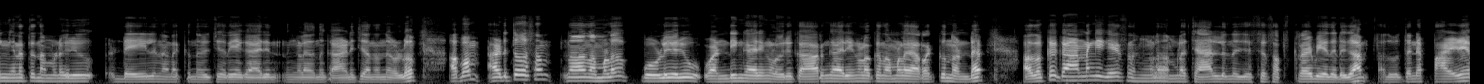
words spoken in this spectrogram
ഇങ്ങനത്തെ നമ്മുടെ ഒരു ഡെയിലി നടക്കുന്ന ഒരു ചെറിയ കാര്യം നിങ്ങളെ ഒന്ന് കാണിച്ചു തന്നേ ഉള്ളൂ. അപ്പം അടുത്ത ദിവസം നമ്മൾ പൊളിയൊരു വണ്ടിയും കാര്യങ്ങളും ഒരു കാറും കാര്യങ്ങളൊക്കെ നമ്മൾ ഇറക്കുന്നുണ്ട്. അതൊക്കെ കാണണമെങ്കിൽ ഗൈസ് നിങ്ങൾ നമ്മുടെ ചാനലൊന്ന് ജസ്റ്റ് സബ്സ്ക്രൈബ് ചെയ്തിടുക. അതുപോലെ തന്നെ പഴയ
